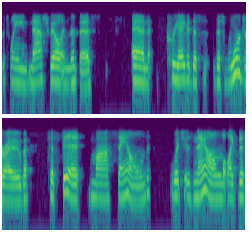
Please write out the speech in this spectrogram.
between Nashville and Memphis and created this, this wardrobe to fit my sound, which is now like this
